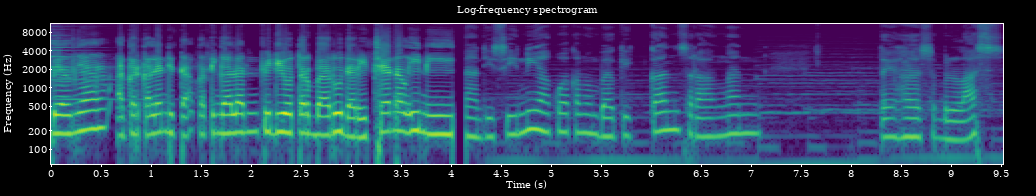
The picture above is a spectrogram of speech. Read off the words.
belnya agar kalian tidak ketinggalan video terbaru dari channel ini. Nah, di sini aku akan membagikan serangan TH11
